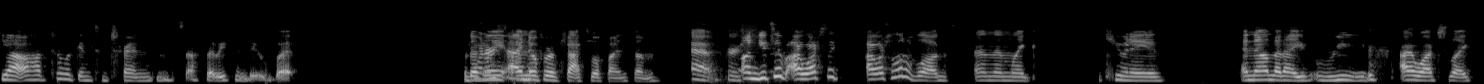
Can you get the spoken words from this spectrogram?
yeah, I'll have to look into trends and stuff that we can do, but definitely, some... I know for a fact we'll find some. Oh, for on YouTube, I watch like I watch a lot of vlogs and then like Q and A's, and now that I read, I watch like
